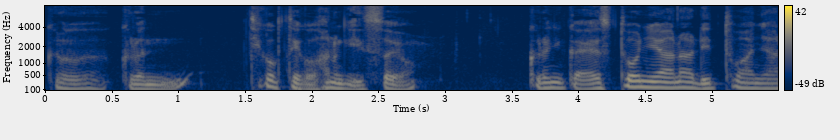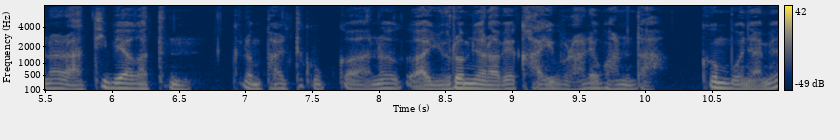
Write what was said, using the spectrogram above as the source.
그 그런 티격태격 하는 게 있어요. 그러니까 에스토니아나 리투아니아나 라티비아 같은 그런 발트 국가는 유럽 연합에 가입을 하려고 한다. 그건 뭐냐면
